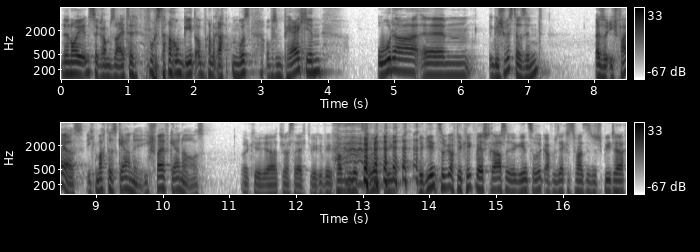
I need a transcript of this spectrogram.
eine neue Instagram-Seite, wo es darum geht, ob man raten muss, ob es ein Pärchen oder ähm, Geschwister sind. Also ich feier's, ich mach das gerne, ich schweife gerne aus. Okay, ja, du hast recht. Wir, wir kommen wieder zurück. wir, wir, gehen zurück auf die Kickbase-Straße, wir gehen zurück auf den 26. Spieltag.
